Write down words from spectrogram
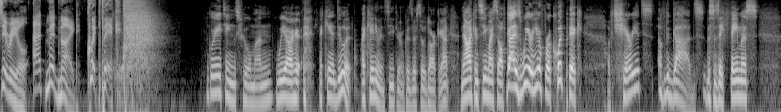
Cereal at midnight. Quick pick. Greetings, human. We are here. I can't do it. I can't even see through them because they're so dark. Now I can see myself. Guys, we are here for a quick pick of Chariots of the Gods. This is a famous,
